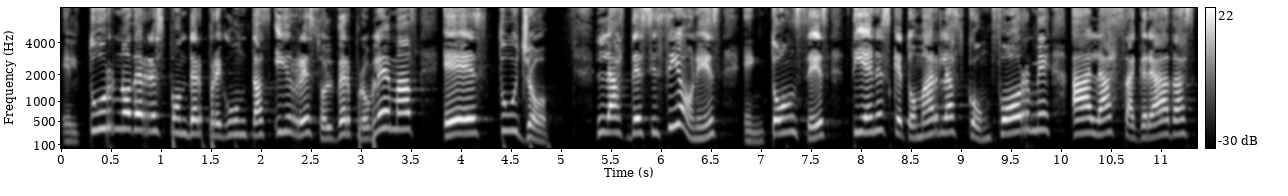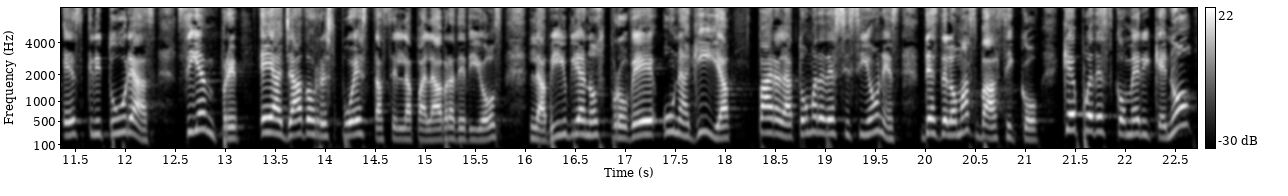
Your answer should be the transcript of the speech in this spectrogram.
El turno de responder preguntas y resolver problemas es tuyo. Las decisiones, entonces, tienes que tomarlas conforme a las sagradas escrituras. Siempre he hallado respuestas en la palabra de Dios. La Biblia nos provee una guía para la toma de decisiones, desde lo más básico, qué puedes comer y qué no,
